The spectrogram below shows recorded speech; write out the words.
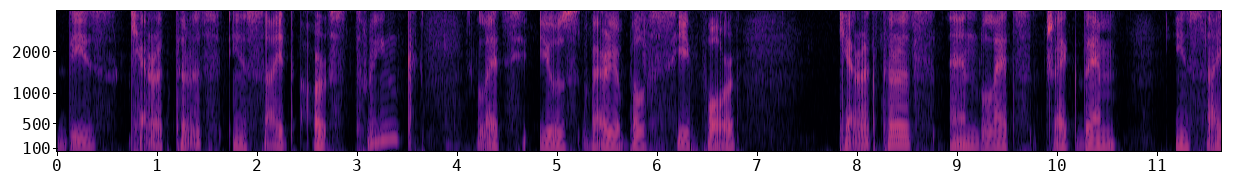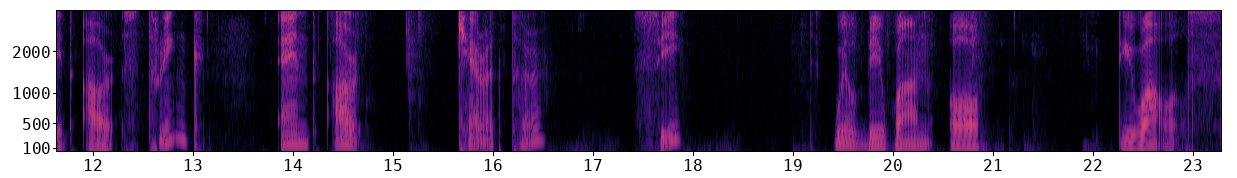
these characters inside our string let's use variable c for characters and let's check them inside our string. And our character c will be one of the vowels.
